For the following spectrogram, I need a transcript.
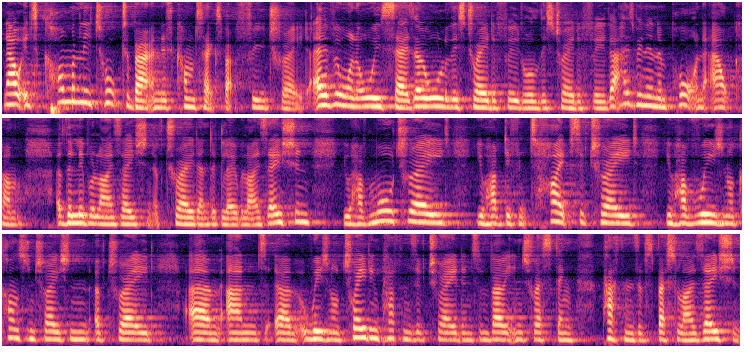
Now, it's commonly talked about in this context about food trade. Everyone always says, oh, all of this trade of food, all of this trade of food. That has been an important outcome of the liberalisation of trade under globalisation. You have more trade, you have different types of trade, you have regional concentration of trade, um, and um, regional trading patterns of trade, and some very interesting patterns of specialisation.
